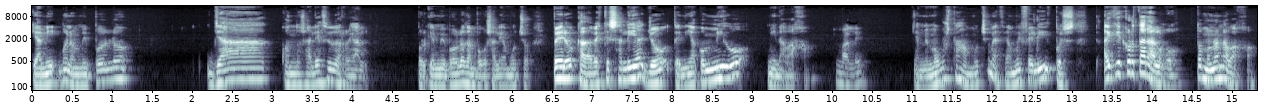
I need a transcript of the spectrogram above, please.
que a mí, bueno, en mi pueblo ya cuando salía a Ciudad Real, porque en mi pueblo tampoco salía mucho, pero cada vez que salía yo tenía conmigo mi navaja. Vale. Y a mí me gustaba mucho, me hacía muy feliz, pues hay que cortar algo, toma una navaja.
